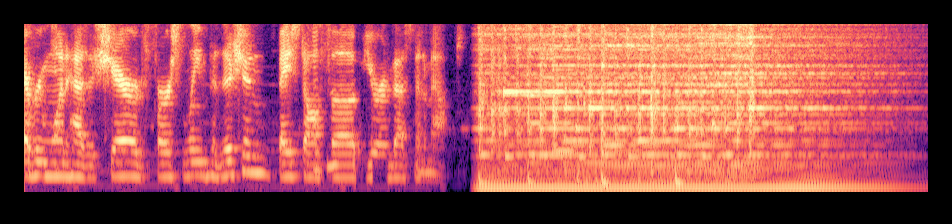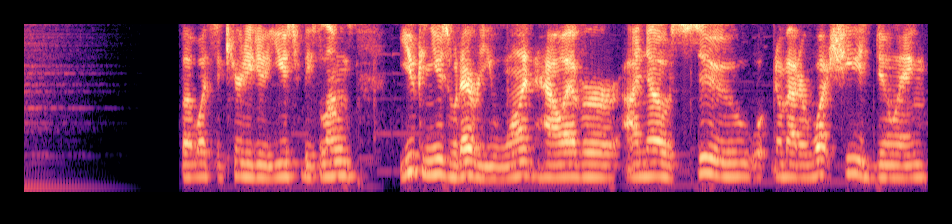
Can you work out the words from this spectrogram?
everyone has a shared first lien position based off mm-hmm. of your investment amount. But what security do you use for these loans? You can use whatever you want. However, I know Sue, no matter what she's doing,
